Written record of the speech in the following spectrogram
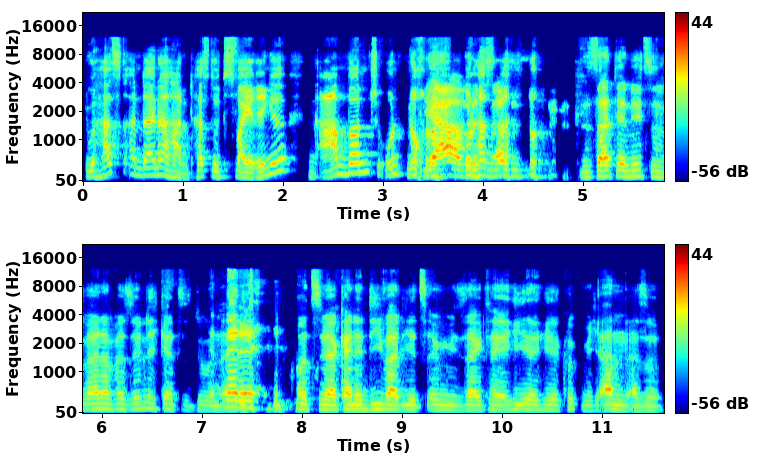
Du hast an deiner Hand, hast du zwei Ringe, ein Armband und noch... Ja, aber das, hat, das, hat ja nichts mit meiner Persönlichkeit zu tun. Nee, also. Trotzdem ja keine Diva, die jetzt irgendwie sagt, hey, hier, hier, guck mich an. Also...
